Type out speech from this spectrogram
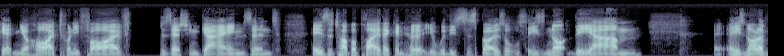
getting your high 25 possession games, and he's the type of player that can hurt you with his disposals. He's not the um he's not a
